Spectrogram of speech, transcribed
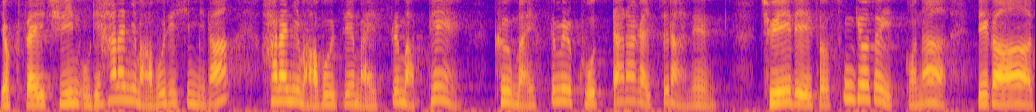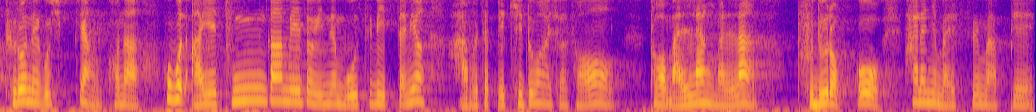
역사의 주인 우리 하나님 아버지십니다. 하나님 아버지의 말씀 앞에 그 말씀을 곧 따라갈 줄 아는 죄에 대해서 숨겨져 있거나 내가 드러내고 싶지 않거나 혹은 아예 둔감해져 있는 모습이 있다면 아버지 앞에 기도하셔서 더 말랑말랑 부드럽고 하나님 말씀 앞에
